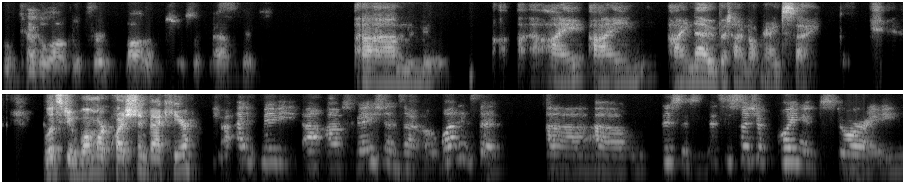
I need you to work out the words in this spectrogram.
Who cataloged it for Bonhams, was it Matthews? Um, I I I know, but I'm not going to say. Let's do one more question back here. Maybe uh, observations, uh, one is that uh, um, this is, this is such a poignant story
